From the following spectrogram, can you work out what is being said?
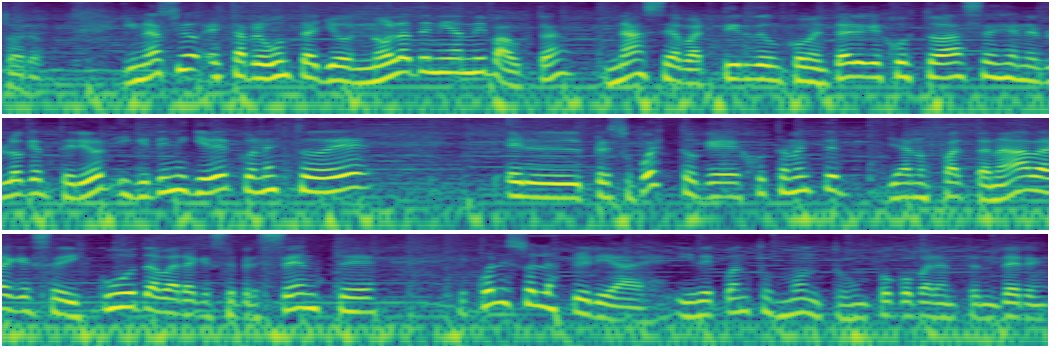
Toro. Ignacio, esta pregunta yo no la tenía en mi pauta, nace a partir de un comentario que justo haces en el bloque anterior y que tiene que ver con esto de el presupuesto, que justamente ya no falta nada para que se discuta, para que se presente. ¿Cuáles son las prioridades y de cuántos montos? Un poco para entender en-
